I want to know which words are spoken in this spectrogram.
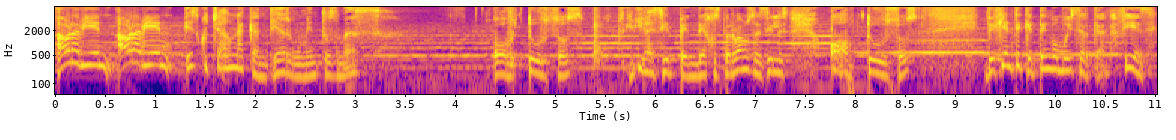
Ahora bien, ahora bien, he escuchado una cantidad de argumentos más obtusos, iba a decir pendejos, pero vamos a decirles obtusos, de gente que tengo muy cercana. Fíjense,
